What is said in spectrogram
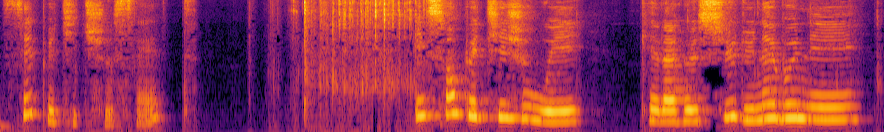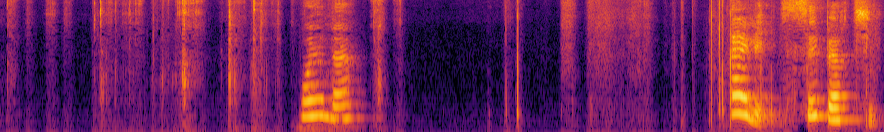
ses petites chaussettes et son petit jouet qu'elle a reçu d'une abonnée. Voilà. Allez, c'est parti.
